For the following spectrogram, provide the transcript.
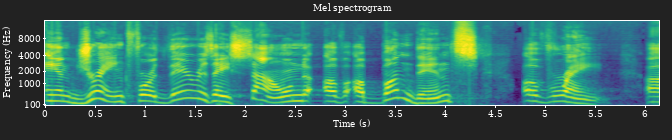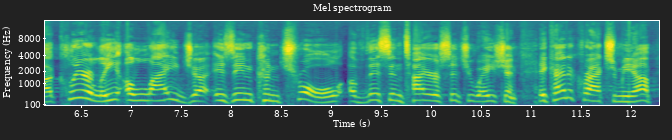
and drink, for there is a sound of abundance of rain. Uh, clearly, Elijah is in control of this entire situation. It kind of cracks me up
